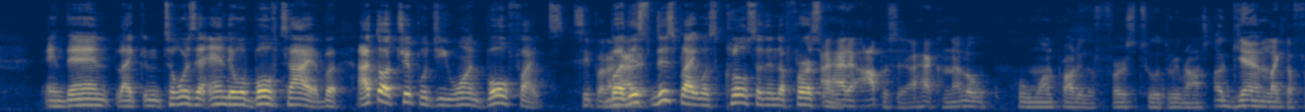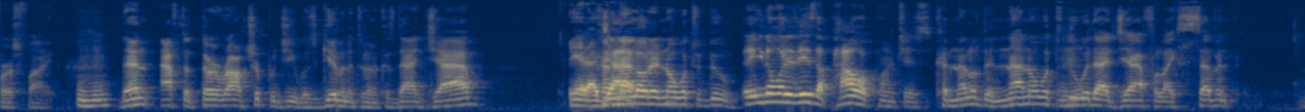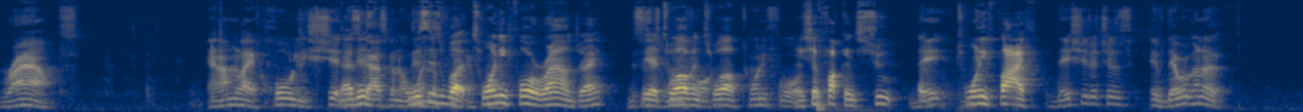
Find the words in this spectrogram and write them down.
and then like towards the end they were both tired. But I thought Triple G won both fights. See, but but this it- this fight was closer than the first one. I had it opposite. I had Canelo who won probably the first two or three rounds again, like the first fight. Mm-hmm. Then after third round, Triple G was giving it to him because that jab, yeah, that Canelo jab. didn't know what to do. You know what it is? The power punches. Canelo did not know what to Mm-hmm. do with that jab for like seven rounds. And I'm like, holy shit, Now, this, guy's gonna win. This is what twenty four rounds, right? This yeah, is twelve and 24. twelve. 24. They should fucking shoot. They- twenty five. They should have just if they were gonna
